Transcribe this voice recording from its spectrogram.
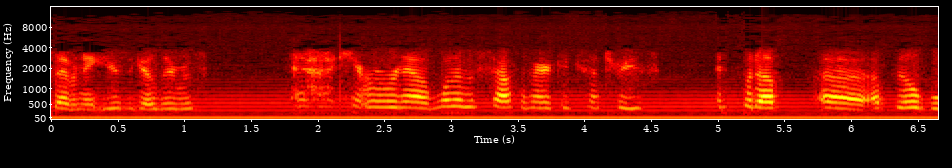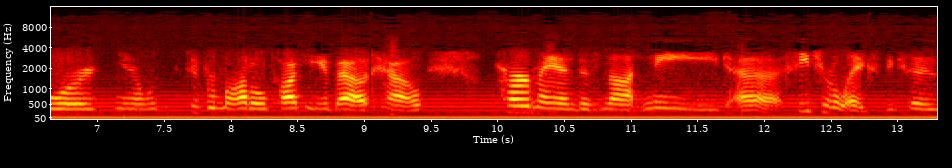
seven, eight years ago. There was, ah, I can't remember now, one of the South American countries and put up uh, a billboard, you know, with a supermodel talking about how her man does not need uh, sea turtle eggs because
